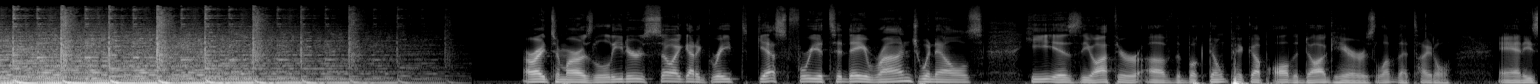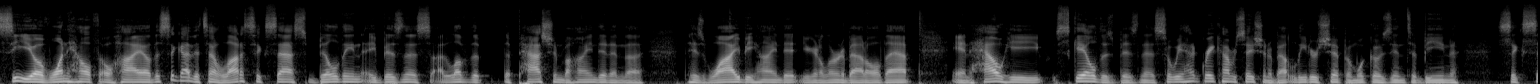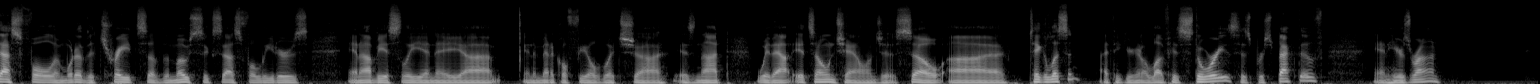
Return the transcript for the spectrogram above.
All right, tomorrow's leaders. So I got a great guest for you today, Ron Dwinnells. He is the author of the book Don't Pick Up All the Dog Hairs. Love that title and he's CEO of One Health Ohio. This is a guy that's had a lot of success building a business. I love the the passion behind it and the his why behind it. You're going to learn about all that and how he scaled his business. So we had a great conversation about leadership and what goes into being successful and what are the traits of the most successful leaders and obviously in a uh, in a medical field which uh, is not without its own challenges. So uh, take a listen. I think you're going to love his stories, his perspective and here's Ron.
